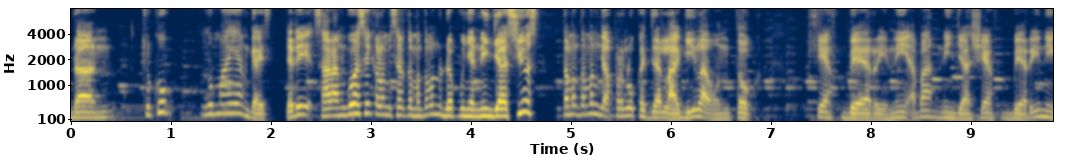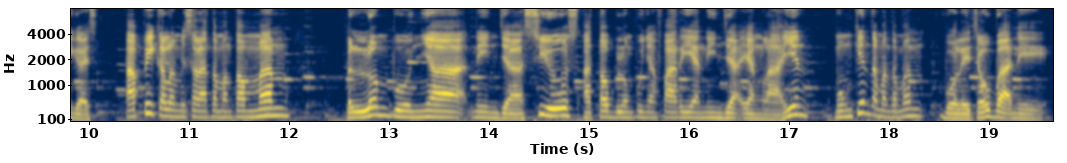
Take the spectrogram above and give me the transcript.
dan cukup lumayan guys. Jadi saran gue sih kalau misalnya teman-teman udah punya Ninja Shoes, teman-teman nggak perlu kejar lagi lah untuk Chef Bear ini apa Ninja Chef Bear ini guys. Tapi kalau misalnya teman-teman belum punya Ninja Shoes atau belum punya varian ninja yang lain, mungkin teman-teman boleh coba nih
